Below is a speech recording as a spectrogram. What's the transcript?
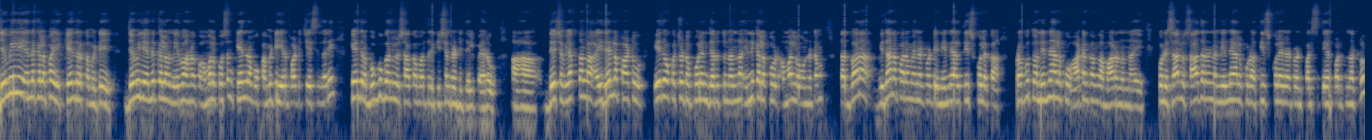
జమీలీ ఎన్నికలపై కేంద్ర కమిటీ జమీలీ ఎన్నికల నిర్వహణకు అమలు కోసం కేంద్రం ఒక కమిటీ ఏర్పాటు చేసిందని కేంద్ర బొగ్గు గనుల శాఖ మంత్రి కిషన్ రెడ్డి తెలిపారు. ఆ దేశవ్యాప్తంగా ఐదేళ్ళ పాటు ఏదో ఒక చోట పోలింగ్ జరుగుతున్నందున ఎన్నికల కోడ్ అమల్లో ఉండటం తద్వారా విధానపరమైనటువంటి నిర్ణయాలు తీసుకోలేక ప్రభుత్వ నిర్ణయాలకు ఆటంకంగా మారనున్నాయి. కొన్నిసార్లు సాధారణ నిర్ణయాలు కూడా తీసుకోలేనటువంటి పరిస్థితి ఏర్పడుతున్నట్లు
